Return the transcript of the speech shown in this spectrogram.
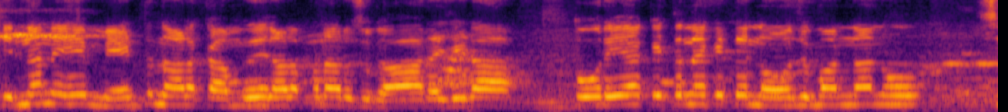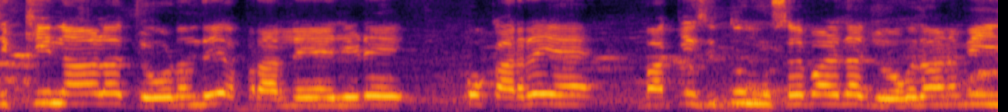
ਜਿਨ੍ਹਾਂ ਨੇ ਇਹ ਮਿਹਨਤ ਨਾਲ ਕੰਮ ਦੇ ਨਾਲ ਆਪਣਾ ਰੋਜ਼ਗਾਰ ਹੈ ਜਿਹੜਾ ਤੋਰਿਆ, ਕਿਤੇ ਨਾ ਕਿਤੇ ਨੌਜਵਾਨਾਂ ਨੂੰ ਸਿੱਖੀ ਨਾਲ ਜੋੜਨ ਦੇ ਉਪਰਾਲੇ ਹੈ ਜਿਹੜੇ ਉਹ ਕਰ ਰਹੇ ਹੈ। ਬਾਕੀ ਸਿੱਧੂ ਮੂਸੇਵਾਲੇ ਦਾ ਯੋਗਦਾਨ ਵੀ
